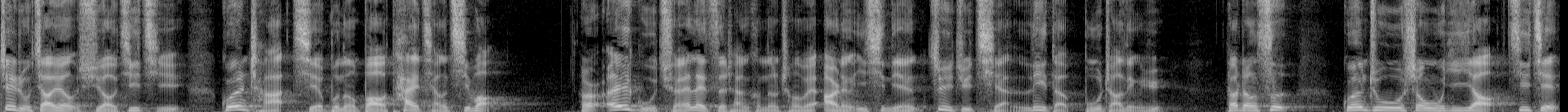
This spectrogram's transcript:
这种效应需要积极观察，且不能抱太强期望。而 A 股权益类资产可能成为2017年最具潜力的补涨领域。调整四，关注生物医药、基建、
